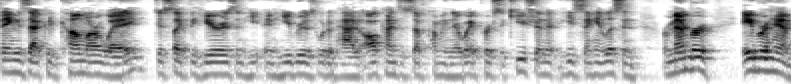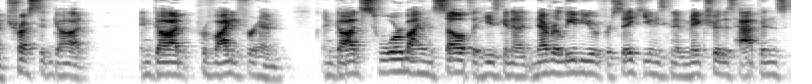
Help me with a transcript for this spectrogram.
things that could come our way, just like the hearers in, he- in Hebrews would have had all kinds of stuff coming their way, persecution, he's saying, hey, listen, remember Abraham trusted God and God provided for him. And God swore by himself that he's going to never leave you or forsake you, and he's going to make sure this happens.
